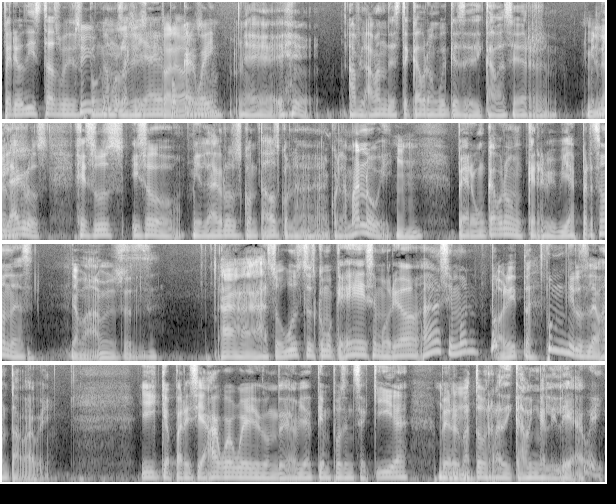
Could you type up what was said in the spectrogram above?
periodistas, güey, Sí, supongamos aquella época, güey, eh, hablaban de este cabrón, güey, que se dedicaba a hacer Milagros. milagros. Jesús hizo milagros contados con la, con la mano, güey, pero un cabrón que revivía personas No mames. es- a, a su gusto es como que, eh, se murió, ah, Simón, pum, Ahorita. pum, y los levantaba, güey. Y que aparecía agua, güey, donde había tiempos en sequía, pero el vato radicaba en Galilea, güey.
